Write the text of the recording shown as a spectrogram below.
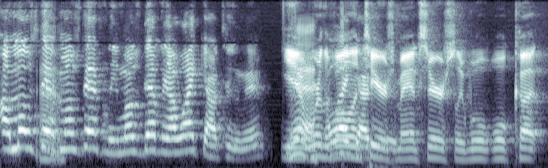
Oh, most def- Yeah. most definitely, most definitely. I like y'all too, man. Yeah, Yeah. we're the I volunteers, too. man. Seriously, we'll we'll cut,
